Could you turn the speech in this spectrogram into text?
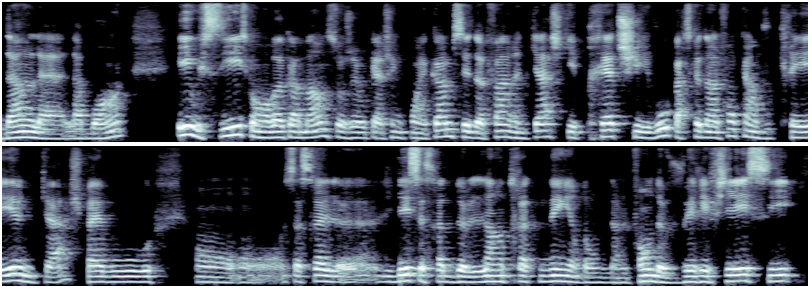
dans la, boîte. Et aussi, ce qu'on recommande sur geocaching.com, c'est de faire une cache qui est près de chez vous, parce que dans le fond, quand vous créez une cache, ben vous, on, ce serait l'idée, ce serait de l'entretenir. Donc, dans le fond, de vérifier si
